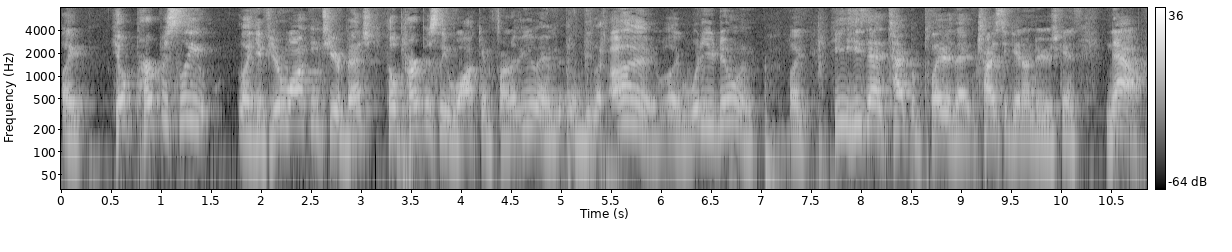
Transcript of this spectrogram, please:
like he'll purposely like if you're walking to your bench, he'll purposely walk in front of you and, and be like, "Hey, like what are you doing?" Like he, he's that type of player that tries to get under your skin. Now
